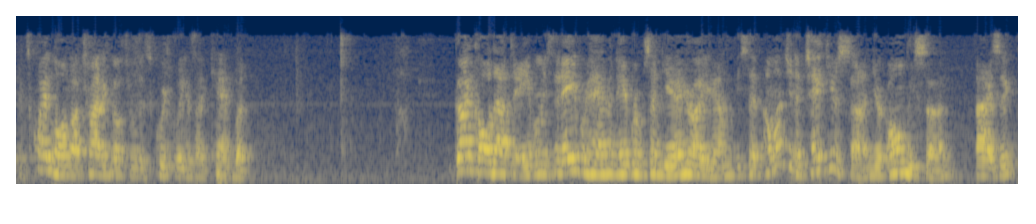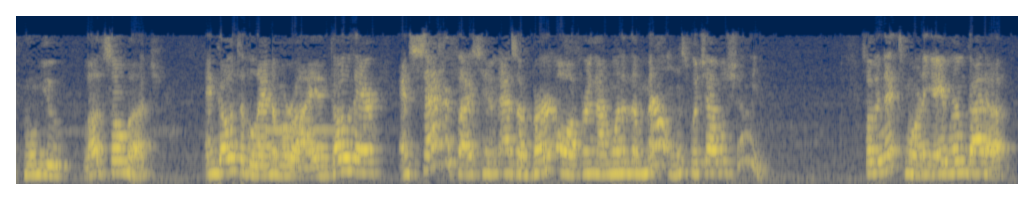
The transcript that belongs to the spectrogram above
it's quite long. I'll try to go through this quickly as I can, but God called out to Abram. He said, Abraham, and Abram said, Yeah, here I am. He said, I want you to take your son, your only son, Isaac, whom you love so much, and go to the land of Moriah, and go there and sacrifice him as a burnt offering on one of the mountains which I will show you. So the next morning, Abram got up.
